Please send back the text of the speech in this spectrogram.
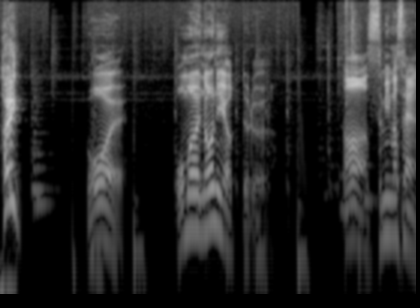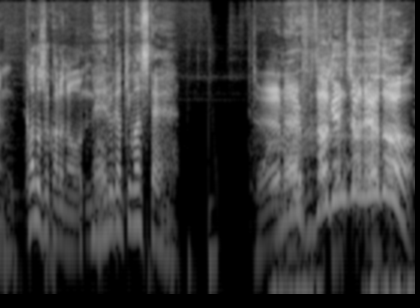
はい。おいお前何やってる？ああすみません。彼女からのメールが来まして。てめえふざけんじゃねえぞ！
